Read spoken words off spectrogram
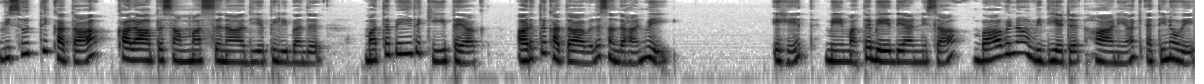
විසුද්ධි කතා කලාප සම්මස්සනාදිය පිළිබඳ මතභේද කීපයක් අර්ථ කතාවල සඳහන් වෙයි. එහෙත් මේ මතභේදයන් නිසා භාවනා විදියට හානියක් ඇති නොවේ.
